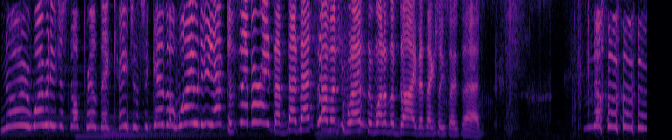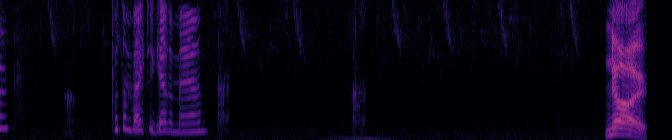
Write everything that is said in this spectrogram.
No, why would he just not build their cages together? Why would he have to separate them? That, that's so much worse than one of them dying. That's actually so sad. No. Put them back together, man. No.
